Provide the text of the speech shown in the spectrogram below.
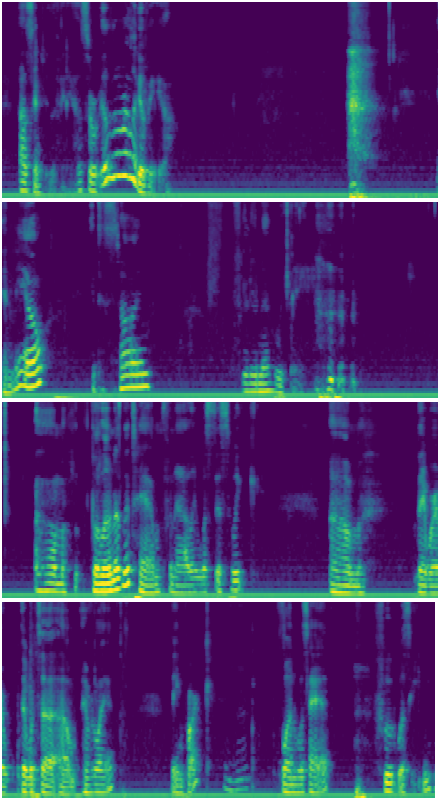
I'll send you the video. It's a, it's a really good video. And now it is time LOONA Weekly. um, the LOONA the Tam finale was this week. Um, they were they went to um, Everland theme park. Mhm. Fun was had, food was eaten,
